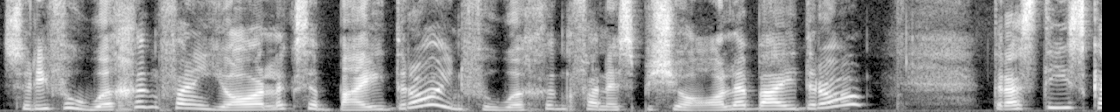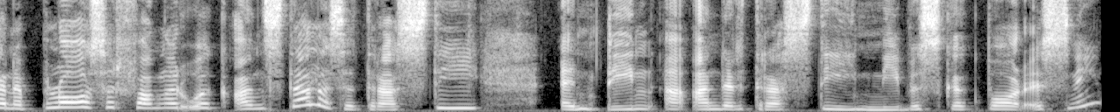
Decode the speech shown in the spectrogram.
So die verhoging van die jaarlikse bydrae en verhoging van 'n spesiale bydrae. Trustees kan 'n plaasvervanger ook aanstel as 'n trustee indien 'n ander trustee nie beskikbaar is nie.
